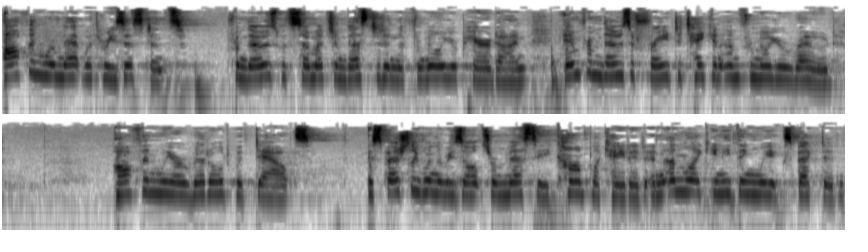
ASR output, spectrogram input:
Often we're met with resistance from those with so much invested in the familiar paradigm, and from those afraid to take an unfamiliar road. Often we are riddled with doubts, especially when the results are messy, complicated, and unlike anything we expected.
